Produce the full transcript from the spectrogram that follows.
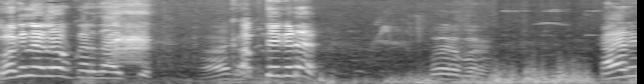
बघ ना लवकर जायचं. हा, खप तिकडे. बरं बरं. काय रे?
